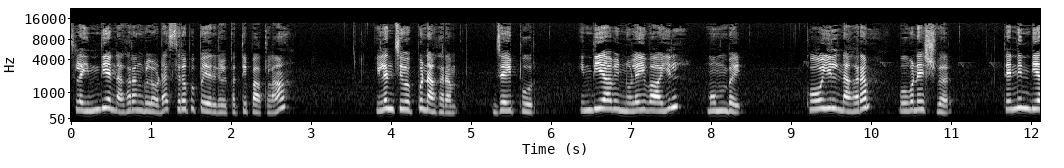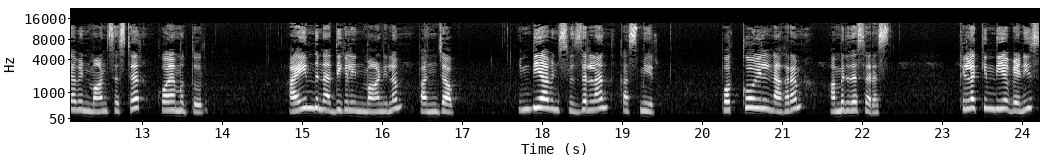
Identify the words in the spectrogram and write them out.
சில இந்திய நகரங்களோட சிறப்பு பெயர்கள் பற்றி பார்க்கலாம். இளஞ்சிவப்பு நகரம் ஜெய்ப்பூர். இந்தியாவின் நுழைவாயில் மும்பை. கோயில் நகரம் புவனேஸ்வர். தென்னிந்தியாவின் மான்செஸ்டர் கோயமுத்தூர் ஐந்து நதிகளின் மாநிலம் பஞ்சாப். இந்தியாவின் சுவிட்சர்லாந்து காஷ்மீர். பொற்கோயில் நகரம் அமிர்தசரஸ். கிழக்கிந்திய வெனிஸ்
